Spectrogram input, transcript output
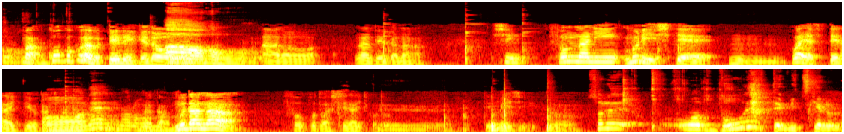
そう。まあ、広告は売ってんねんけど、ああほうほうほうあの、なんていうかな、しそんなに無理してうんうんはやってないっていう感じかな。ねなるほどんか無駄な、そう、ことはしてないってことってイメージ。うん。それをどうやって見つけるの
